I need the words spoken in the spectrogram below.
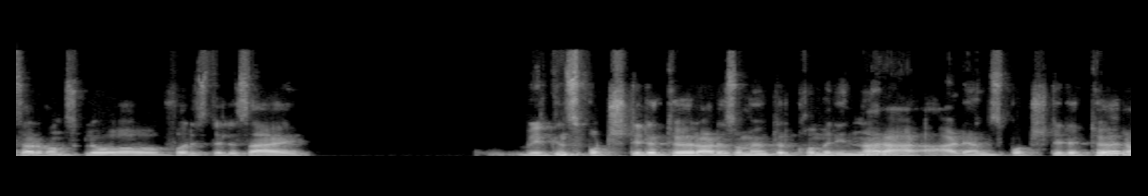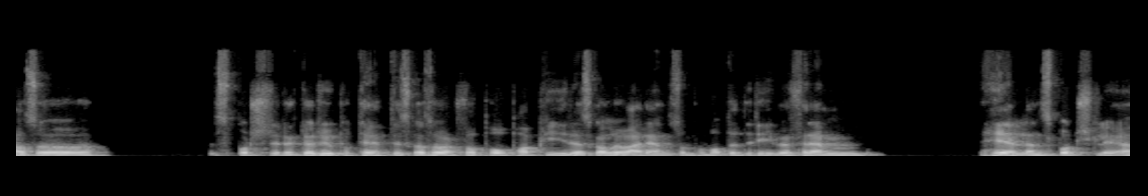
så er det vanskelig å forestille seg hvilken sportsdirektør er det som eventuelt kommer inn her? Er, er det en sportsdirektør? Altså sportsdirektør hypotetisk, altså i hvert fall på papiret, skal jo være en som på en måte driver frem hele den sportslige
